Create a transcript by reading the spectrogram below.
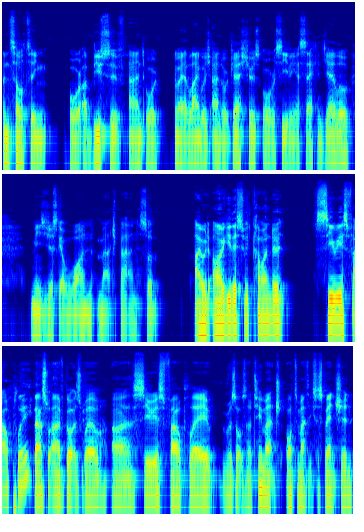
insulting or abusive and or uh, language and or gestures or receiving a second yellow means you just get a one match ban. So I would argue this would come under serious foul play. That's what I've got as well. Uh, serious foul play results in a two match automatic suspension,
